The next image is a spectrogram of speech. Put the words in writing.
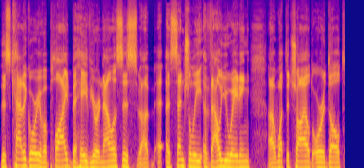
this category of applied behavior analysis, uh, essentially evaluating uh, what the child or adult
